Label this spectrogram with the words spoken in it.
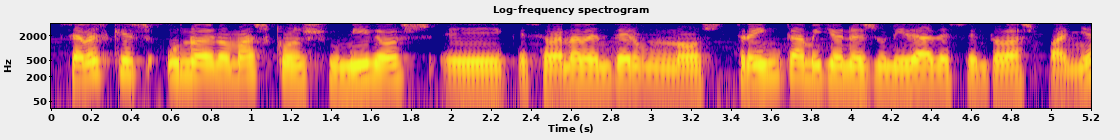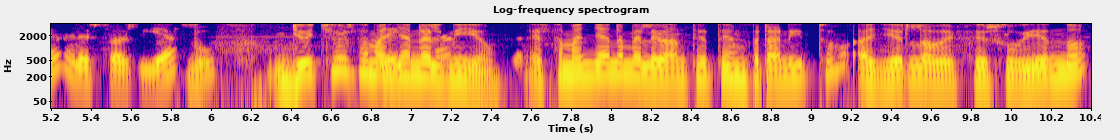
¿Sabes que es uno de los más consumidos, eh, que se van a vender unos 30 millones de unidades en toda España en estos días? Uf, yo he hecho esta mañana el mío. Esta mañana me levanté tempranito, ayer lo dejé subiendo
